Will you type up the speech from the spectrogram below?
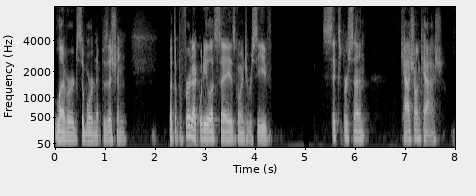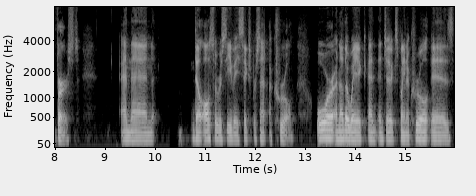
levered subordinate position. But the preferred equity, let's say, is going to receive 6% cash on cash first. And then they'll also receive a 6% accrual. Or another way, and, and to explain accrual, is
